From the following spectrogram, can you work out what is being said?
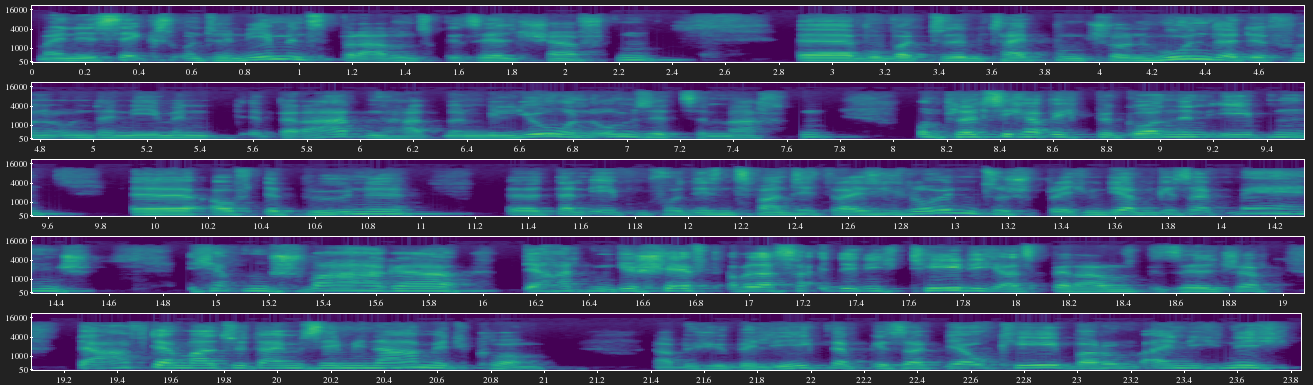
Meine sechs Unternehmensberatungsgesellschaften äh, wo wir zu dem Zeitpunkt schon hunderte von Unternehmen äh, beraten hatten und Millionen Umsätze machten. Und plötzlich habe ich begonnen, eben äh, auf der Bühne äh, dann eben vor diesen 20, 30 Leuten zu sprechen. Und die haben gesagt, Mensch, ich habe einen Schwager, der hat ein Geschäft, aber das seid ihr nicht tätig als Beratungsgesellschaft. Darf der mal zu deinem Seminar mitkommen? Habe ich überlegt und habe gesagt, ja, okay, warum eigentlich nicht?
